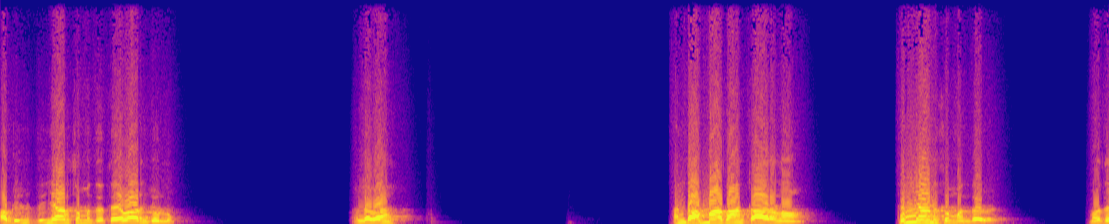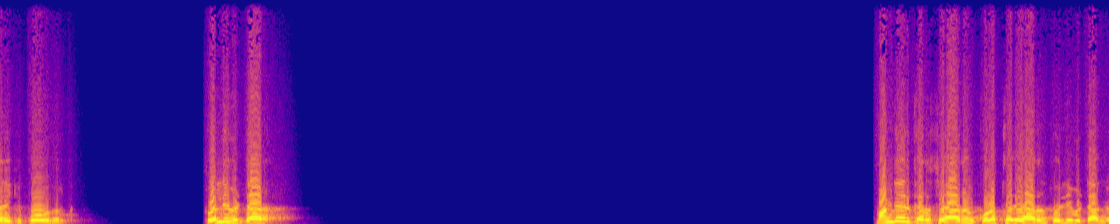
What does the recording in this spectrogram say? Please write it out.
அப்படின்னு திருஞான சம்பந்த தேவாரம் சொல்லும். அல்லவா? அந்த அம்மா தான் காரணம் திருஞான சம்பந்தர் மதுரைக்கு போவதற்கு. சொல்லிவிட்டார். மங்கையர்க்கரசியாரும் குலச்சிறையாரும் சொல்லிவிட்டாங்க.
